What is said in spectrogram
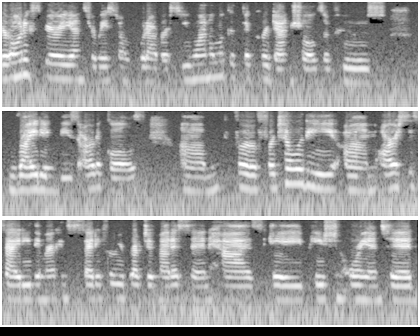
their own experience experience or based on whatever. So you want to look at the credentials of who's writing these articles. Um, for fertility, um, our society, the American Society for Reproductive Medicine, has a patient oriented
